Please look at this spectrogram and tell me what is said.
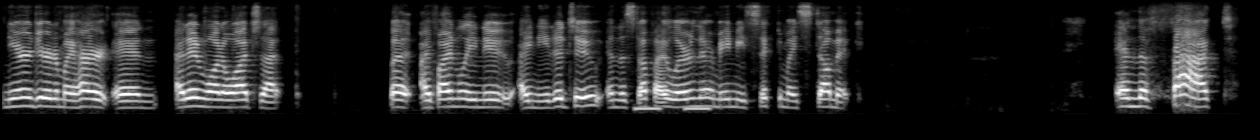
near and dear to my heart, and I didn't want to watch that, but I finally knew I needed to, and the stuff I learned there made me sick to my stomach. And the fact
